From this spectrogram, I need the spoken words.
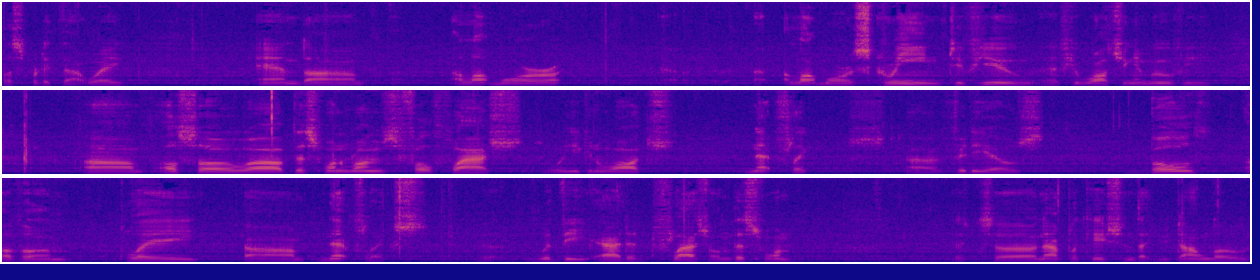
let's put it that way. And um, a lot more a lot more screen to view if you're watching a movie. Um, also, uh, this one runs full flash where you can watch Netflix uh, videos. Both of them play um, Netflix uh, with the added flash on this one. It's uh, an application that you download.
